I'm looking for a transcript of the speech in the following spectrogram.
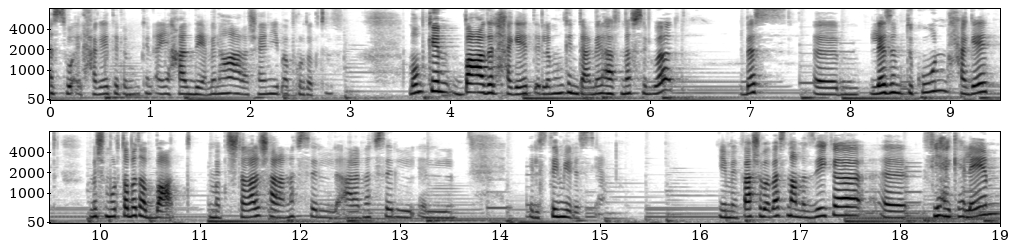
أسوأ الحاجات اللي ممكن أي حد يعملها علشان يبقى productive ممكن بعض الحاجات اللي ممكن تعملها في نفس الوقت بس لازم تكون حاجات مش مرتبطة ببعض. ما بتشتغلش على نفس ال على نفس ال ال ال stimulus يعني. يعني ما ينفعش بقى بسمع مزيكا آه، فيها كلام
